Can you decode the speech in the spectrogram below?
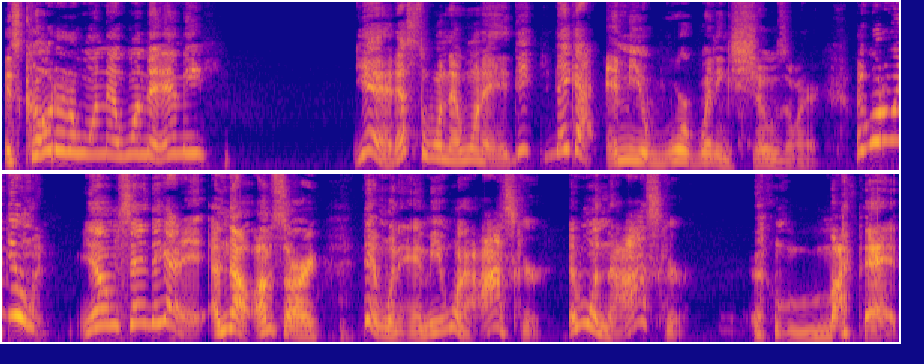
Is Coda the one that won the Emmy? Yeah, that's the one that won it. They, they got Emmy award winning shows on here. Like, what are we doing? You know what I'm saying? They got it. Uh, no, I'm sorry. They didn't win an Emmy. They won an Oscar. They won the Oscar. My bad.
